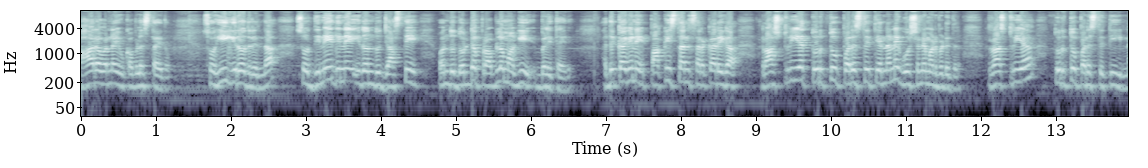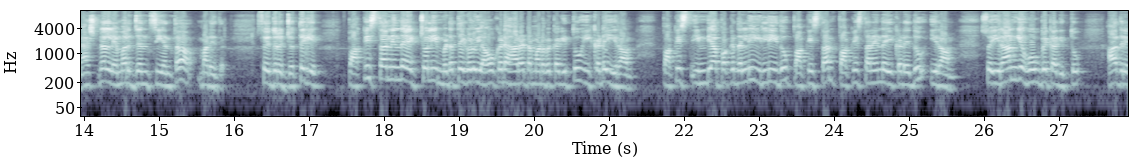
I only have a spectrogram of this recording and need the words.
ಆಹಾರವನ್ನು ಇವು ಕಬಳಿಸ್ತಾ ಇದ್ದವು. ಸೊ ಹೀಗಿರೋದ್ರಿಂದ ಸೊ ದಿನೇ ದಿನೇ ಇದೊಂದು ಜಾಸ್ತಿ ಒಂದು ದೊಡ್ಡ ಪ್ರಾಬ್ಲಮ್ ಆಗಿ ಬೆಳೀತಾ ಇದೆ. ಅದಕ್ಕಾಗಿಯೇ ಪಾಕಿಸ್ತಾನ ಸರ್ಕಾರ ಈಗ ರಾಷ್ಟ್ರೀಯ ತುರ್ತು ಪರಿಸ್ಥಿತಿಯನ್ನೇ ಘೋಷಣೆ ಮಾಡಿಬಿಟ್ಟಿದ್ದಾರೆ. ರಾಷ್ಟ್ರೀಯ ತುರ್ತು ಪರಿಸ್ಥಿತಿ ನ್ಯಾಷನಲ್ ಎಮರ್ಜೆನ್ಸಿ ಅಂತ ಮಾಡಿದ್ದಾರೆ. ಸೊ ಇದರ ಜೊತೆಗೆ ಪಾಕಿಸ್ತಾನಿಂದ ಆ್ಯಕ್ಚುಲಿ ಮಿಡತೆಗಳು ಯಾವ ಕಡೆ ಹಾರಾಟ ಮಾಡಬೇಕಾಗಿತ್ತು? ಈ ಕಡೆ ಇರಾನ್. ಪಾಕಿಸ್ತ, ಇಂಡಿಯಾ ಪಕ್ಕದಲ್ಲಿ ಇಲ್ಲಿ ಇದು ಪಾಕಿಸ್ತಾನ್, ಪಾಕಿಸ್ತಾನಿಂದ ಈ ಕಡೆ ಇದು ಇರಾನ್. ಸೊ ಇರಾನ್ಗೆ ಹೋಗಬೇಕಾಗಿತ್ತು. ಆದರೆ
